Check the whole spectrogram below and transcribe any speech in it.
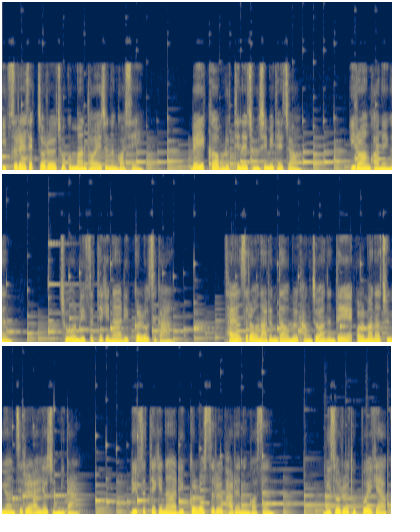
입술에 색조를 조금만 더해주는 것이 메이크업 루틴의 중심이 되죠. 이러한 관행은 좋은 립스틱이나 립글로즈가 자연스러운 아름다움을 강조하는데 얼마나 중요한지를 알려줍니다. 립스틱이나 립글로스를 바르는 것은 미소를 돋보이게 하고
